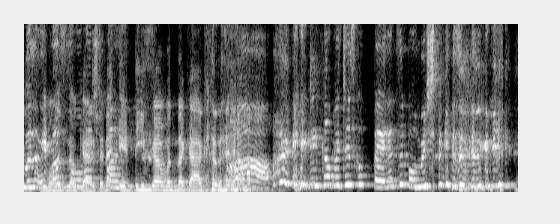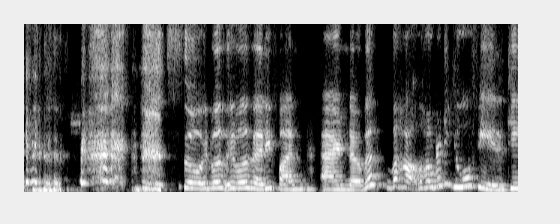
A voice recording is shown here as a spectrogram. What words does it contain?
मतलब इट वाज सो मच ना 18 का बंदा क्या कर रहा है? हाँ 18 का बच्चा इसको पेरेंट्स से परमिशन कैसे मिल गई? So it was it was very fun and uh, well, but how, how did you feel कि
